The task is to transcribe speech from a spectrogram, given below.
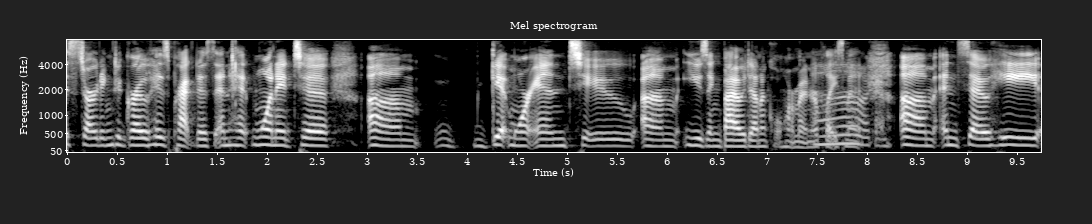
starting to grow his practice and had wanted to um, get more into um, using bioidentical hormone replacement. Oh, okay. Um, and so he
